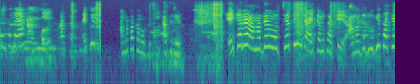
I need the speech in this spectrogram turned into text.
বলতে দেন। হ্যাঁ আচ্ছা একটু আমরা কথা বলতেছি। আচ্ছা এখানে আমাদের হচ্ছে তিনটা আইটেম থাকে। আমাদের রুগী থাকে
